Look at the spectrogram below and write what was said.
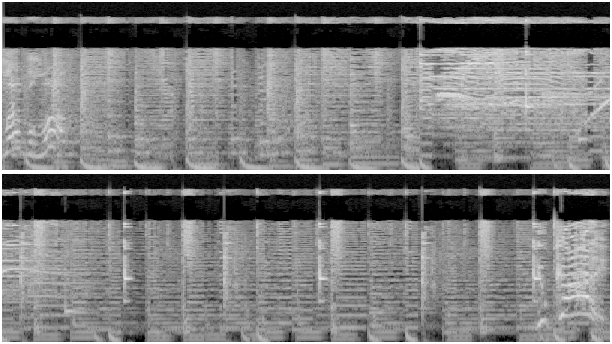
Level up! You got it!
